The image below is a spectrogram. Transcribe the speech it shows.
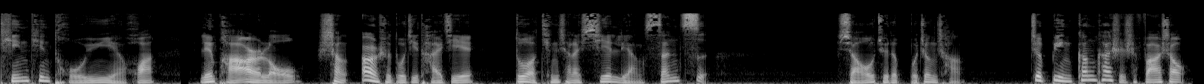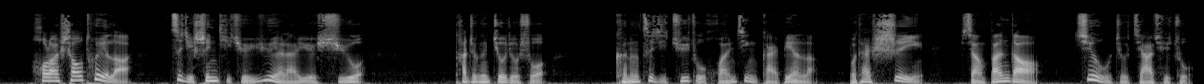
天天头晕眼花，连爬二楼上二十多级台阶都要停下来歇两三次。小欧觉得不正常，这病刚开始是发烧，后来烧退了，自己身体却越来越虚弱，他就跟舅舅说。可能自己居住环境改变了，不太适应，想搬到舅舅家去住。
